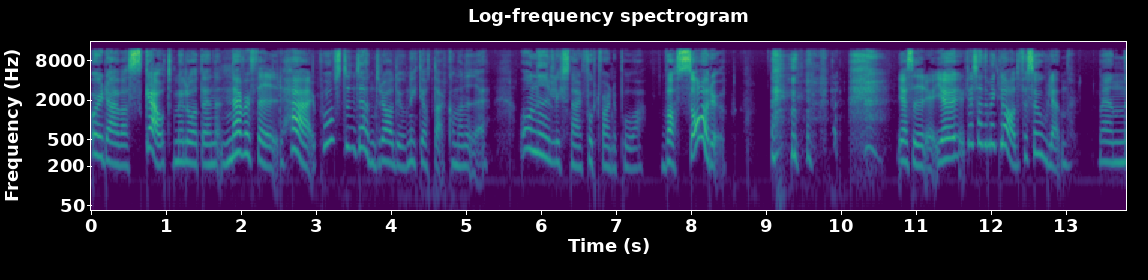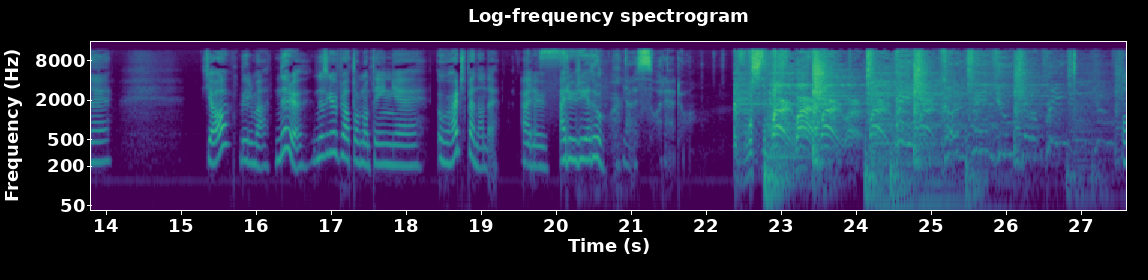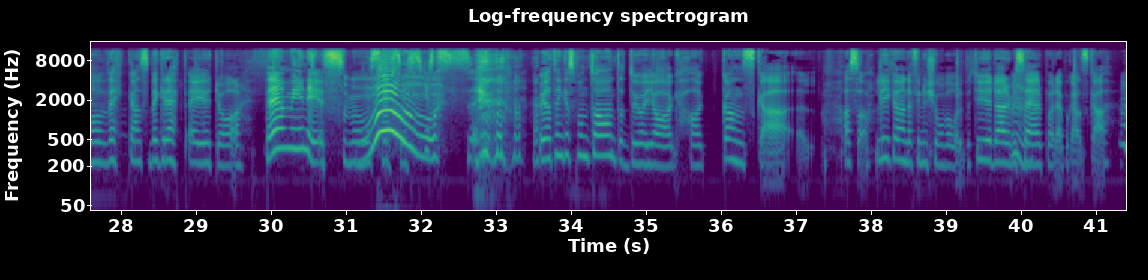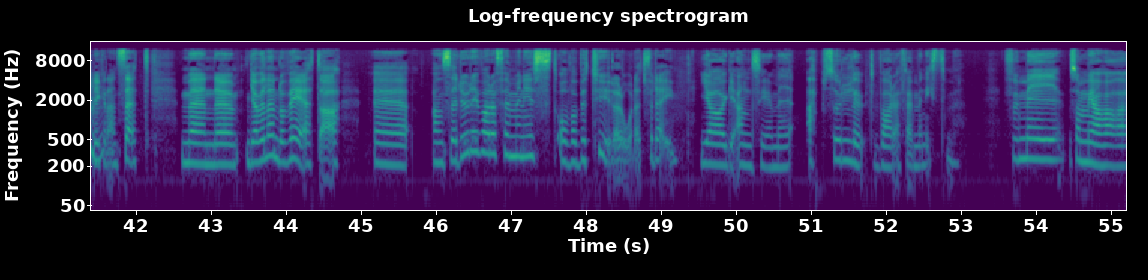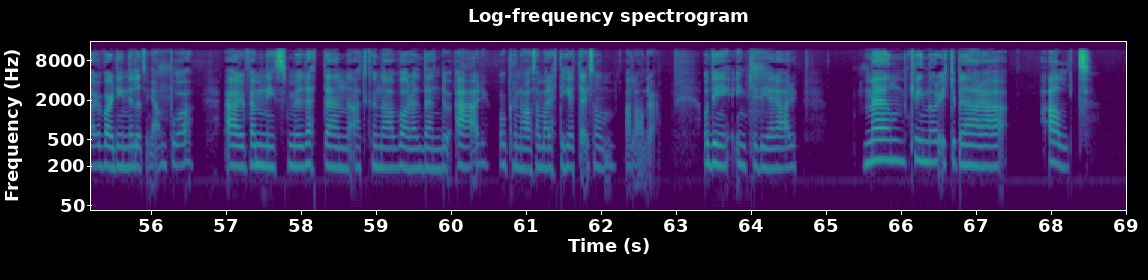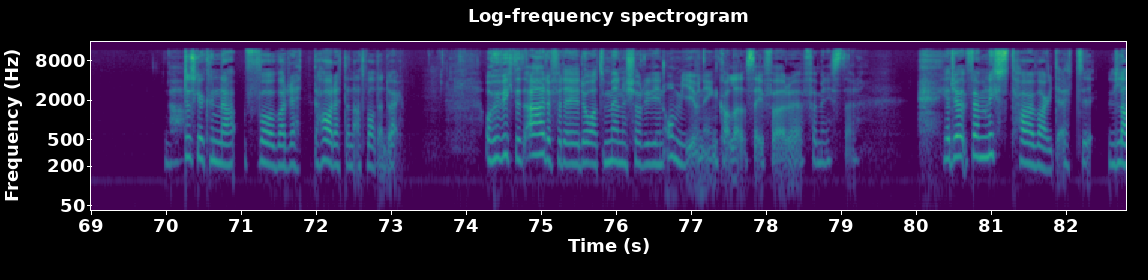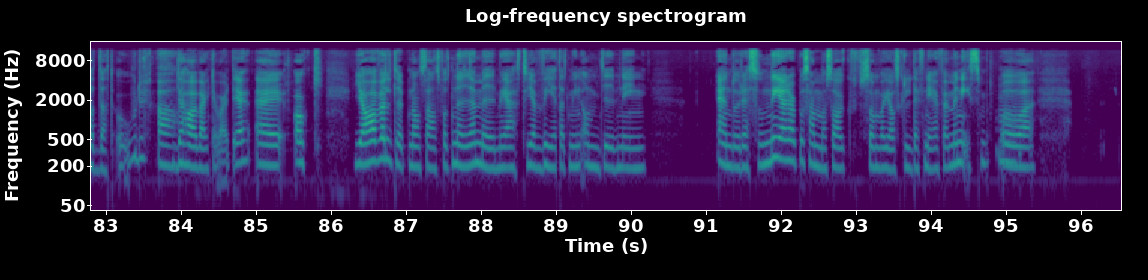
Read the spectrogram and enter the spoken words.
Och det där var Scout med låten Never Fade här på Studentradio 98,9. Och ni lyssnar fortfarande på Vad sa du? Jag säger det. Jag, jag kände mig glad för solen. Men eh, ja, Vilma, nu du. Nu ska vi prata om någonting eh, oerhört spännande. Är, Yes. du, är du redo? Jag är så redo. What's the word? Word, word, word, Och veckans begrepp är ju då feminism. Yes, yes, yes, yes. Och jag tänker spontant att du och jag har ganska alltså, likadan definition vad ordet betyder. Vi Mm. ser på det på ganska Mm. likadant sätt. Men eh, jag vill ändå veta, eh, anser du dig vara feminist och vad betyder ordet för dig? Jag anser mig absolut vara feminism. För mig, som jag har varit inne lite grann på, är feminism rätten att kunna vara den du är och kunna ha samma rättigheter som alla andra. Och det inkluderar män, kvinnor, icke-binära, allt. Du ska kunna få rätt, ha rätten att vara den du är. Och hur viktigt är det för dig då att människor i din omgivning kallar sig för eh, feminister? Jag tror att feminist har varit ett laddat ord. Ja. Det har verkligen varit det. Eh, och jag har väl typ någonstans fått nöja mig med att jag vet att min omgivning ändå resonerar på samma sak som vad jag skulle definiera feminism. Mm. Och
